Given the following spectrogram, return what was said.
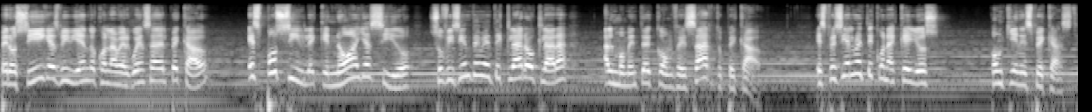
pero sigues viviendo con la vergüenza del pecado, es posible que no hayas sido suficientemente claro o clara al momento de confesar tu pecado, especialmente con aquellos con quienes pecaste.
